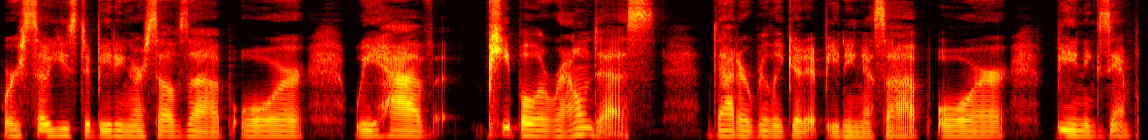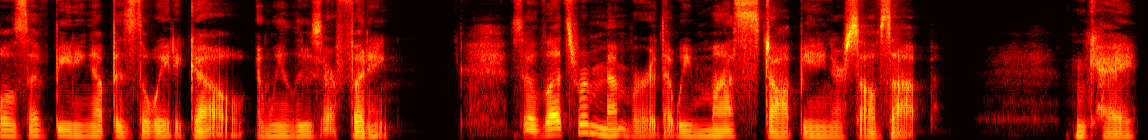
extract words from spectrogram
we're so used to beating ourselves up, or we have people around us that are really good at beating us up, or being examples of beating up is the way to go, and we lose our footing. So let's remember that we must stop beating ourselves up. Okay.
